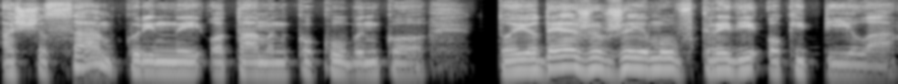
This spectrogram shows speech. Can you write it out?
а що сам корінний отамен Кокубенко то й одежа вже йому в криві окипіла.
